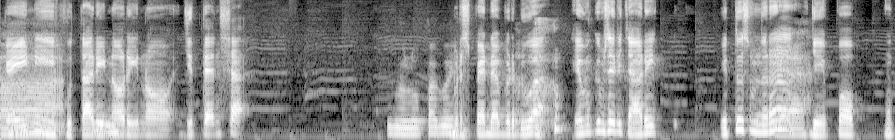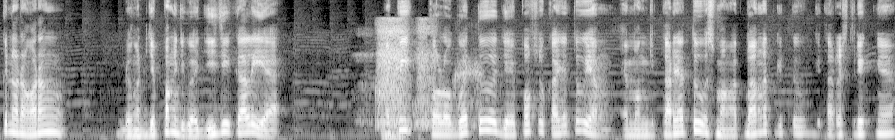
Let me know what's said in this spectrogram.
kayak ini Futari Norino Jitensha Gue lupa gue. bersepeda berdua ya mungkin bisa dicari itu sebenarnya J-pop mungkin orang-orang denger Jepang juga jijik kali ya tapi kalau gue tuh J-pop sukanya tuh yang emang gitarnya tuh semangat banget gitu gitar listriknya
